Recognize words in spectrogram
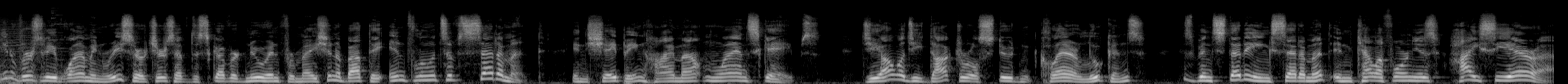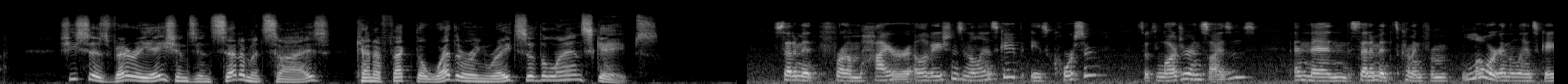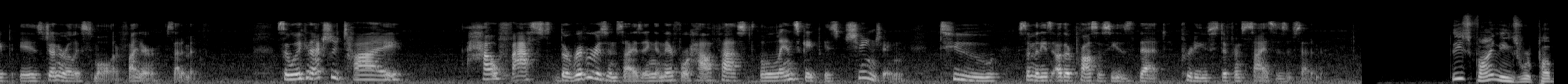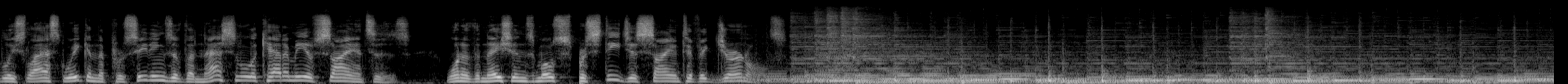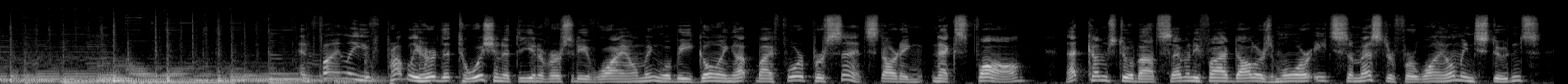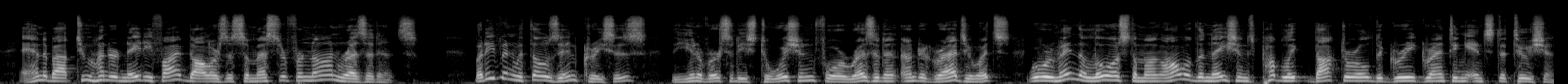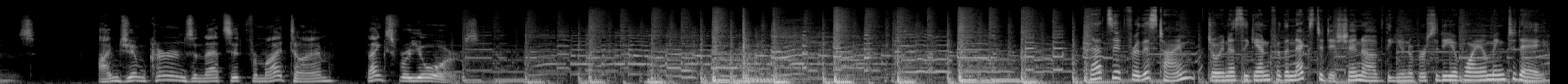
University of Wyoming researchers have discovered new information about the influence of sediment in shaping high mountain landscapes. Geology doctoral student Claire Lukens has been studying sediment in California's High Sierra. She says variations in sediment size can affect the weathering rates of the landscapes. Sediment from higher elevations in the landscape is coarser, so it's larger in sizes, and then the sediment that's coming from lower in the landscape is generally smaller, finer sediment. So we can actually tie how fast the river is incising and therefore how fast the landscape is changing to some of these other processes that produce different sizes of sediment. These findings were published last week in the Proceedings of the National Academy of Sciences, one of the nation's most prestigious scientific journals. Finally, you've probably heard that tuition at the University of Wyoming will be going up by 4% starting next fall. That comes to about $75 more each semester for Wyoming students and about $285 a semester for non residents. But even with those increases, the university's tuition for resident undergraduates will remain the lowest among all of the nation's public doctoral degree granting institutions. I'm Jim Kearns, and that's it for my time. Thanks for yours. That's it for this time. Join us again for the next edition of the University of Wyoming Today.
